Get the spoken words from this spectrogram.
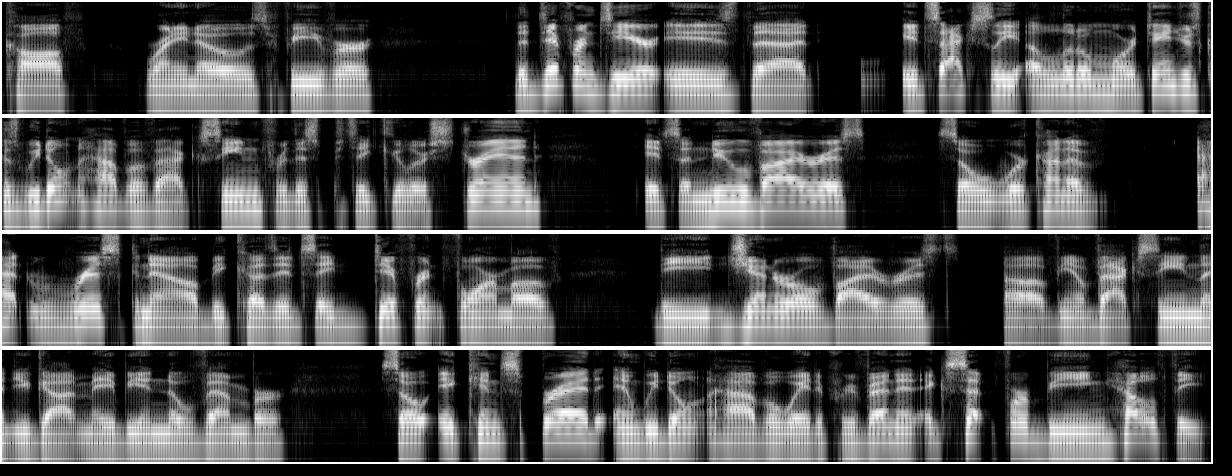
cough, runny nose, fever. The difference here is that it's actually a little more dangerous because we don't have a vaccine for this particular strand. It's a new virus, so we're kind of at risk now because it's a different form of the general virus of you know vaccine that you got maybe in November. So it can spread and we don't have a way to prevent it except for being healthy.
